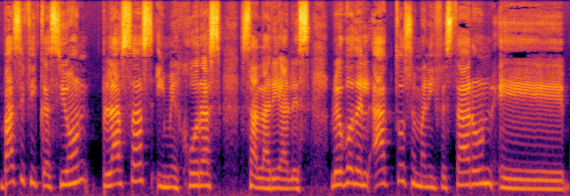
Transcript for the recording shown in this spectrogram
basificación, plazas y mejoras salariales. Luego del acto se manifestaron eh,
